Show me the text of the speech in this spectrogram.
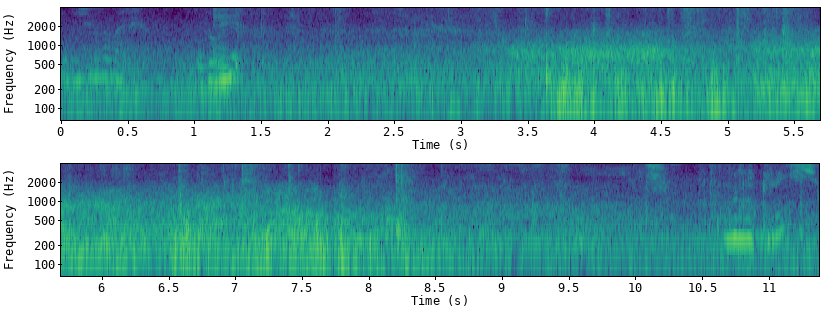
все, біжимо наверх. У мене крища.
